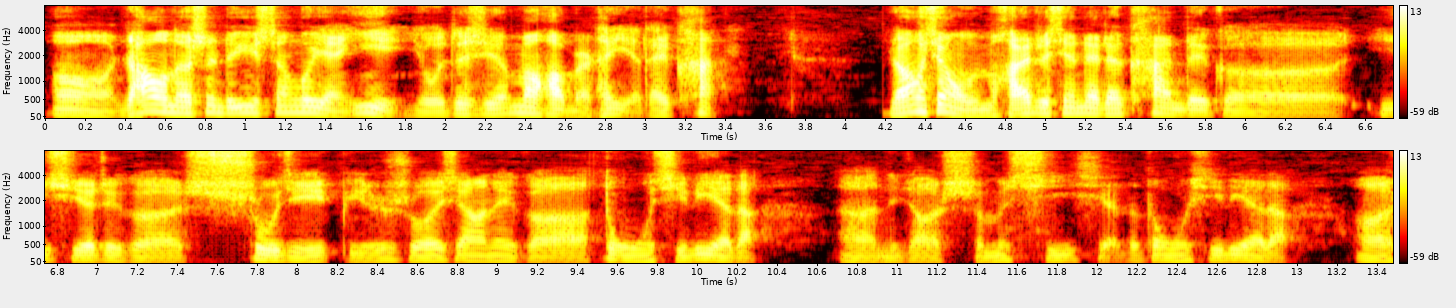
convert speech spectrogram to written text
哦，然后呢，甚至于《三国演义》有这些漫画本他也在看。然后像我们孩子现在在看这个一些这个书籍，比如说像那个动物系列的。呃，那叫什么西写的动物系列的，呃，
